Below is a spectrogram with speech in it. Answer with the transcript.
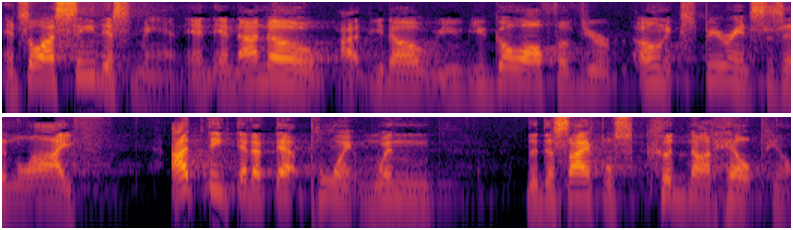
And so I see this man, and, and I know, I, you know, you, you go off of your own experiences in life. I think that at that point, when the disciples could not help him,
